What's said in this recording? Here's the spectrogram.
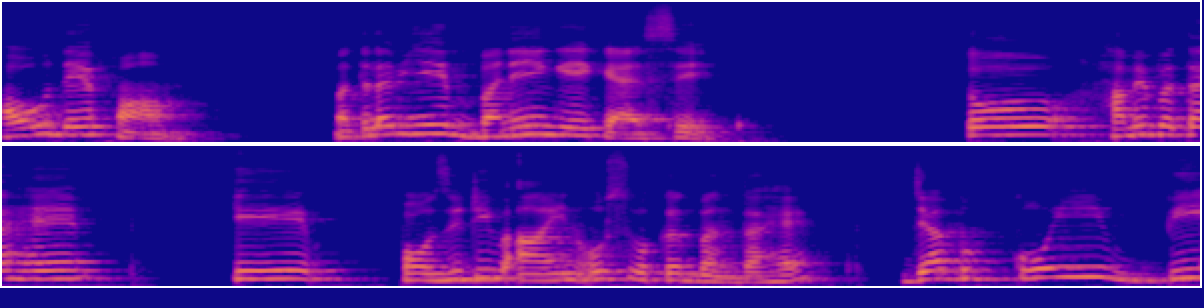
how they form मतलब ये बनेंगे कैसे? तो हमें पता है कि पॉजिटिव आयन उस वक्त बनता है जब कोई भी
